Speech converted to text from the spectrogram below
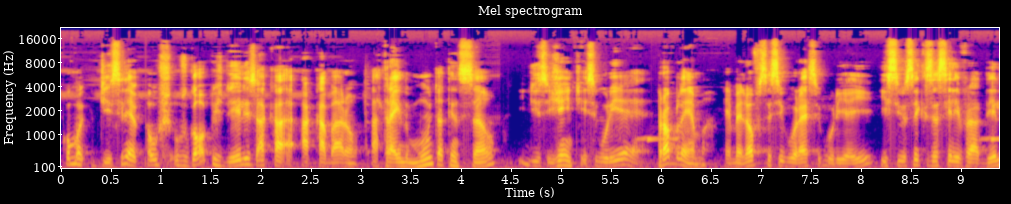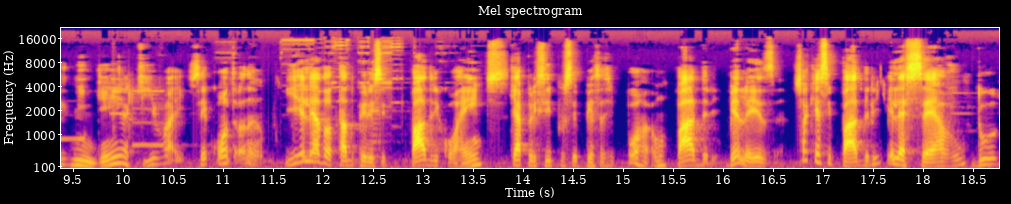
Como eu disse, ele, os, os, golpes deles aca acabaram atraindo muita atenção e disse: Gente, esse guri é problema. É melhor você segurar esse guri aí. E se você quiser se livrar dele, ninguém aqui vai ser contra, não. E ele é adotado por esse padre Correntes, que a princípio você pensa assim: porra, um padre, beleza. Só que esse padre, ele é servo do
